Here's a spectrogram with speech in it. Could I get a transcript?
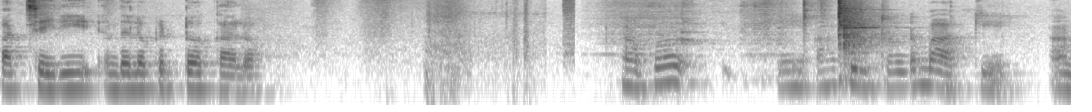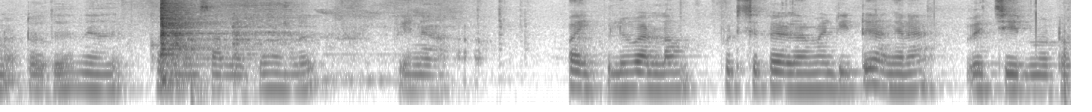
പച്ചരി എന്തെങ്കിലുമൊക്കെ ഇട്ട് വെക്കാമല്ലോ അപ്പോൾ ആ ഫിൽറ്ററിന്റെ ബാക്കി ആണ് കേട്ടോ ഇത്. കൊറോണ സമയത്ത് ഞങ്ങൾ പിന്നെ പൈപ്പിൽ വെള്ളം പിടിച്ച് കഴുകാൻ വേണ്ടിയിട്ട് അങ്ങനെ വെച്ചിരുന്നു കേട്ടോ.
